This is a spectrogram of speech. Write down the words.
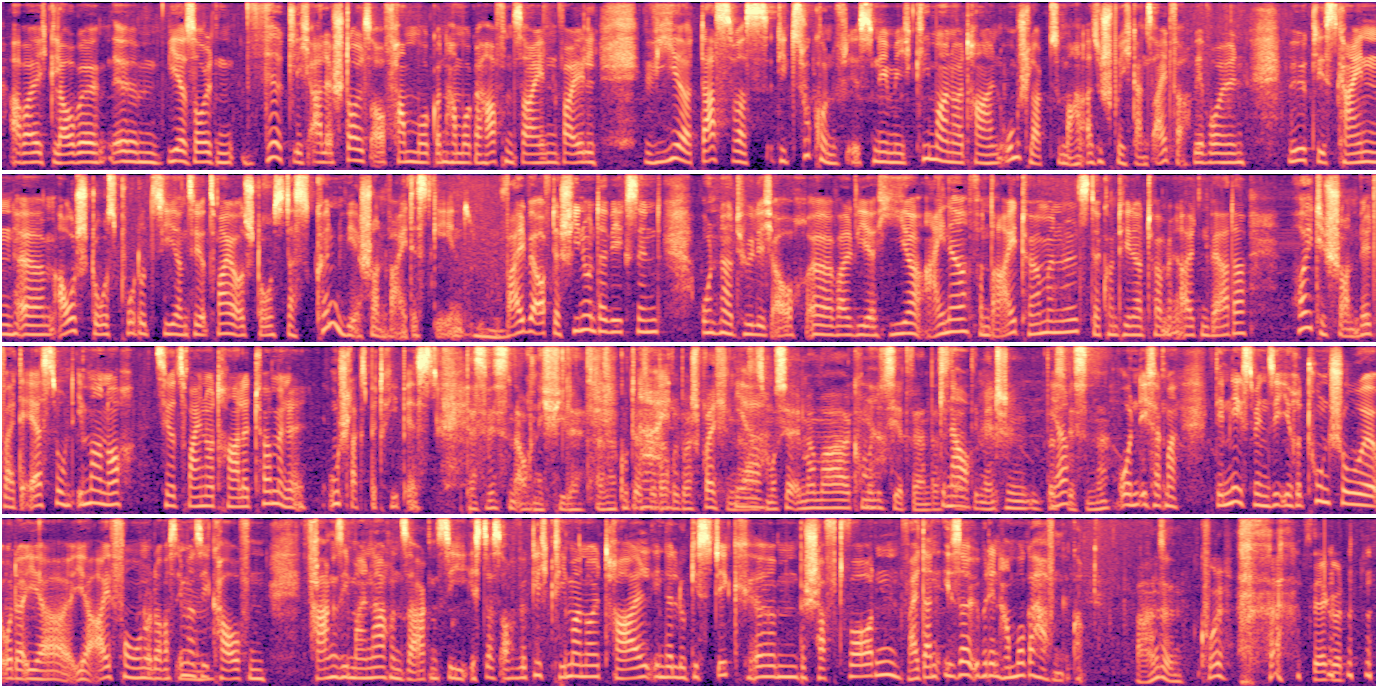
Aber ich glaube, ähm, wir sollten wirklich alle stolz auf Hamburg und Hamburger Hafen sein, weil wir das, was die Zukunft ist, nämlich klimaneutralen Umschlag zu machen, also sprich ganz einfach, wir wollen möglichst kein keinen ähm, Ausstoß produzieren, CO2-Ausstoß, das können wir schon weitestgehend, mhm. weil wir auf der Schiene unterwegs sind und natürlich auch, äh, weil wir hier einer von drei Terminals, der Container-Terminal Altenwerder, heute schon weltweit der erste und immer noch CO2-neutrale Terminal Umschlagsbetrieb ist. Das wissen auch nicht viele. Also gut, dass Nein. wir darüber sprechen. Also ja. Also es muss ja immer mal kommuniziert ja. werden, dass genau. die Menschen das ja. wissen. Ne? Und ich sag mal, demnächst, wenn Sie Ihre Turnschuhe oder Ihr, Ihr iPhone oder was immer mhm. Sie kaufen, fragen Sie mal nach und sagen Sie, ist das auch wirklich klimaneutral in der Logistik ähm, beschafft worden? Weil dann ist er über den Hamburger Hafen gekommen. Wahnsinn, cool. Sehr gut.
